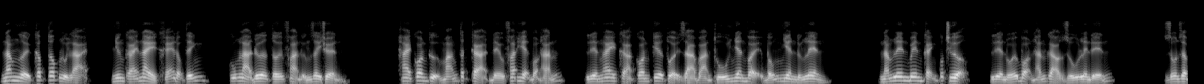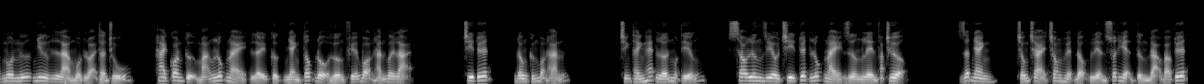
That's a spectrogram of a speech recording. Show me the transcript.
Năm người cấp tốc lùi lại, nhưng cái này khẽ động tĩnh cũng là đưa tới phản ứng dây chuyền. Hai con cự mãng tất cả đều phát hiện bọn hắn, liền ngay cả con kia tuổi già bán thú nhân vậy bỗng nhiên đứng lên. Nắm lên bên cạnh cốt trượng, liền đối bọn hắn gào rú lên đến. Dồn dập ngôn ngữ như là một loại thần chú, hai con cự mãng lúc này lấy cực nhanh tốc độ hướng phía bọn hắn bơi lại. Chi tuyết, đông cứng bọn hắn. Chính thánh hét lớn một tiếng, sau lưng diêu chi tuyết lúc này dương lên phát trượng. Rất nhanh chống trải trong huyệt động liền xuất hiện từng đạo bao tuyết,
